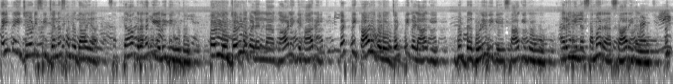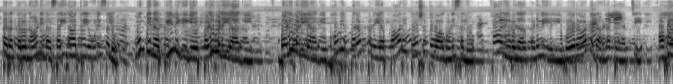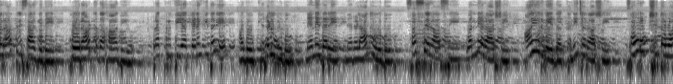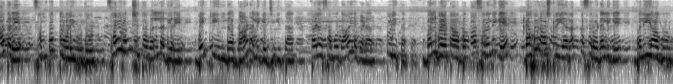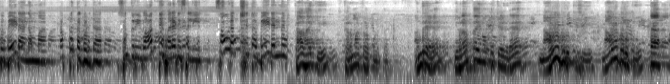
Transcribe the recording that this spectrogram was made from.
ಕೈ ಕೈ ಜೋಡಿಸಿ ಜನ ಸಮುದಾಯ ಸತ್ಯಾಗ್ರಹಕ್ಕೆ ಇಳಿದಿರುವುದು. ಕಳ್ಳು ಜೊಳ್ಳುಗಳೆಲ್ಲ ಗಾಳಿಗೆ ಹಾರಿ, ಗಟ್ಟಿ ಕಾಳುಗಳು ಜಟ್ಟಿಗಳಾಗಿ ಗುಡ್ಡದುಳಿವಿಗೆ ಸಾಗಿಹವು. ಅರಿವಿನ ಸಮರ ಸಾರಿಹವು. ಉತ್ತರ ಕರುನಾಡಿನ ಸಹ್ಯಾದ್ರಿಯ ಉಳಿಸಲು ಮುಂದಿನ ಪೀಳಿಗೆಗೆ ಪಳುವಳಿಯಾಗಿ ಬಳುವಳಿಯಾಗಿ ಭವ್ಯ ಪರಂಪರೆಯ ಪಾರಿತೋಷಕವಾಗುಳಿಸಲು ಕಾರಿರುಳ ಕಣಿವೆಯಲ್ಲಿ ಹೋರಾಟದ ಹಣಕ್ಕೆ ಹಚ್ಚಿ ಅಹೋರಾತ್ರಿ ಸಾಗಿದೆ. ಹೋರಾಟದ ಹಾದಿಯು ಪ್ರಕೃತಿಯ ಕೆಣಕಿದರೆ ಅದು ಕೆರಳುವುದು, ನೆನೆದರೆ ನೆರಳಾಗುವುದು. ಸಸ್ಯ ರಾಶಿ ವನ್ಯ ರಾಶಿ ಆಯುರ್ವೇದ ಖನಿಜ ರಾಶಿ, ಸಂರಕ್ಷಿತವಾದರೆ ಸಂಪತ್ತು ಉಳಿಯುವುದು. ಸಂರಕ್ಷಿತವಲ್ಲದಿರೆ, ಬೆಂಕಿಯಿಂದ ಬಾಣಲಿಗೆ ಜಿಗಿತ ಕಳ ಸಮುದಾಯಗಳ ತುಳಿತ. ಬಲ್ಗೋಟ ಬಕಾಸುರನಿಗೆ, ಬಹುರಾಷ್ಟ್ರೀಯ ರಕ್ಕಸರೊಡಲಿಗೆ ಬಲಿಯಾಗುವುದು ಬೇಡ ನಮ್ಮ ಕಪ್ಪತಗುಡ್ಡ. ಸುಗ್ರೀವಾಜ್ಞೆ ಹೊರಡಿಸಲಿ, ಸಂರಕ್ಷಿತ ಬೇಡನ್ನು. ಕಾಲ್ ಹಾಕಿ ಕರ್ಮ ಕಳ್ಕೊಳ್ತಾರೆ ಅಂದ್ರೆ ಇದರ ಅರ್ಥ ಏನು ಅಂತ ಕೇಳಿದ್ರೆ ನಾವು ಬದುಕಿಸಿ, ನಾವು ಬದುಕಿ.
